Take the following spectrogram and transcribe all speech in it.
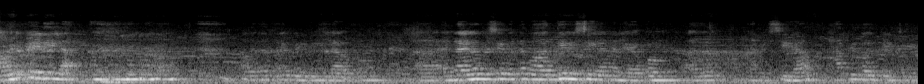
അവന് പേടിയില്ല. അവനത്ര പേടിയില്ല. അപ്പം എന്തായാലും പക്ഷേ ഇവരുടെ ബർത്ത്ഡേ വിഷ് ചെയ്യാനല്ലേ? അപ്പം അത് വിഷ് ചെയ്യാം. ഹാപ്പി ബർത്ത്ഡേ ടു യു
